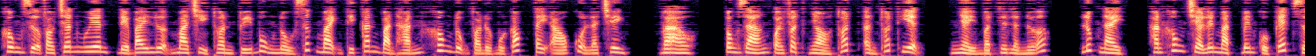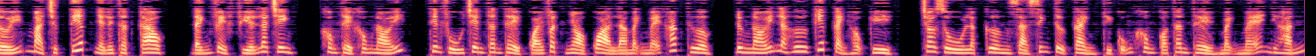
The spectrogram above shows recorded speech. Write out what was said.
không dựa vào chân nguyên để bay lượn mà chỉ thuần túy bùng nổ sức mạnh thì căn bản hắn không đụng vào được một góc tay áo của La Trinh. Vào, bóng dáng quái vật nhỏ thoát ẩn thoát hiện, nhảy bật lên lần nữa. Lúc này, hắn không trèo lên mặt bên của kết giới mà trực tiếp nhảy lên thật cao, đánh về phía La Trinh, không thể không nói, thiên phú trên thân thể quái vật nhỏ quả là mạnh mẽ khác thường, đừng nói là hư kiếp cảnh hậu kỳ, cho dù là cường giả sinh tử cảnh thì cũng không có thân thể mạnh mẽ như hắn,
